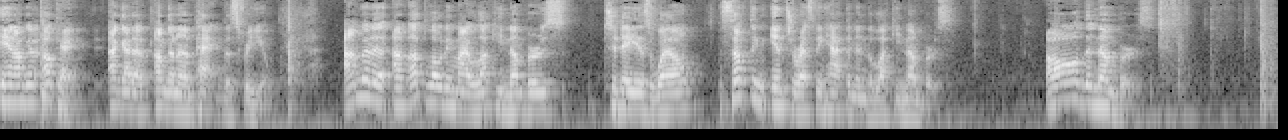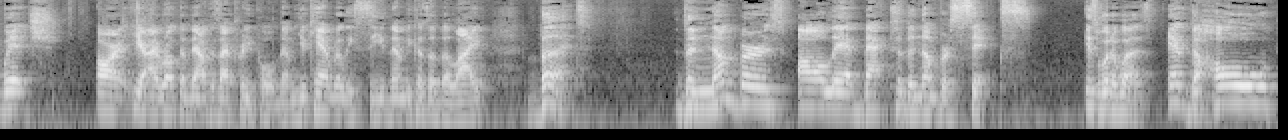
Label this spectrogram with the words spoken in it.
And I'm gonna, okay, I gotta I'm gonna unpack this for you. I'm gonna I'm uploading my lucky numbers today as well. Something interesting happened in the lucky numbers. All the numbers, which are here, I wrote them down because I pre-pulled them. You can't really see them because of the light, but the numbers all led back to the number six, is what it was. The whole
